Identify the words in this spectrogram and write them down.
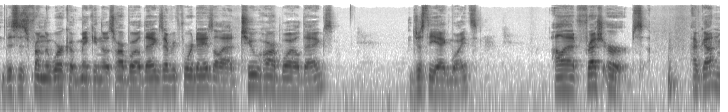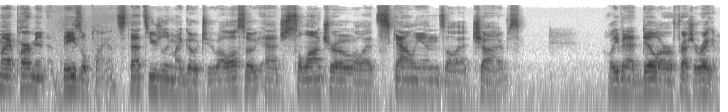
This is from the work of making those hard boiled eggs every four days. I'll add two hard boiled eggs, just the egg whites. I'll add fresh herbs. I've got in my apartment basil plants. That's usually my go to. I'll also add cilantro, I'll add scallions, I'll add chives. I'll even add dill or fresh oregano.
